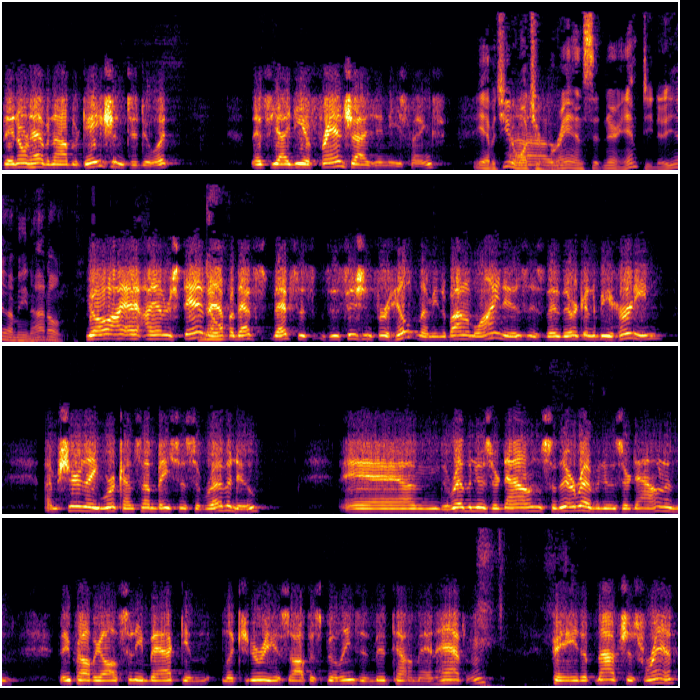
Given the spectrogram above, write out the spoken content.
they don't have an obligation to do it. That's the idea of franchising these things. yeah, but you don't want your um, brand sitting there empty, do you? I mean, I don't. No, I, I understand No. that, but that's that's a decision for Hilton. I mean, the bottom line is is that they're going to be hurting. I'm sure they work on some basis of revenue, and the revenues are down, so their revenues are down, and they probably all sitting back in luxurious office buildings in Midtown Manhattan, paying obnoxious rent.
